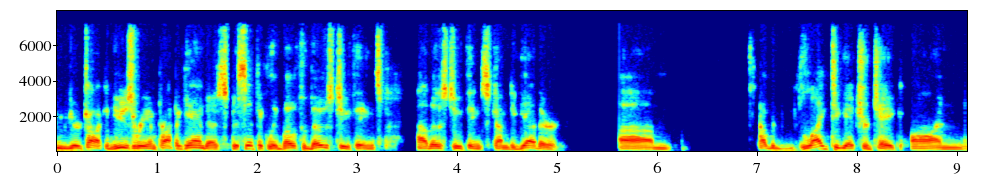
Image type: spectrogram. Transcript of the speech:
you're talking usury and propaganda specifically, both of those two things, how those two things come together. Um, I would like to get your take on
